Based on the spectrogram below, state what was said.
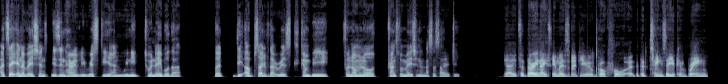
I'd say innovation is inherently risky and we need to enable that. But the upside of that risk can be phenomenal transformation in a society. Yeah, it's a very nice image that you brought forward, the change that you can bring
